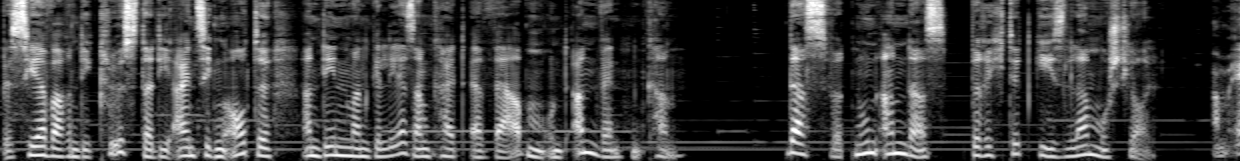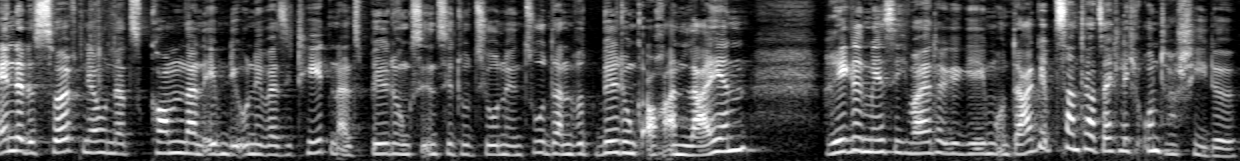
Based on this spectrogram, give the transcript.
Bisher waren die Klöster die einzigen Orte, an denen man Gelehrsamkeit erwerben und anwenden kann. Das wird nun anders, berichtet Gisela Muschiol. Am Ende des 12. Jahrhunderts kommen dann eben die Universitäten als Bildungsinstitutionen hinzu. Dann wird Bildung auch an Laien regelmäßig weitergegeben. Und da gibt es dann tatsächlich Unterschiede.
